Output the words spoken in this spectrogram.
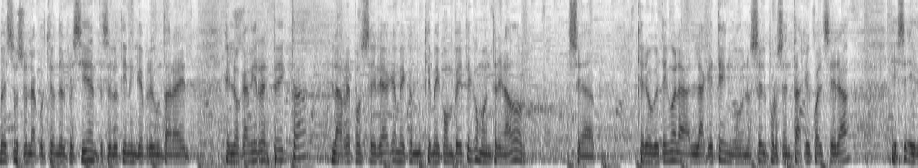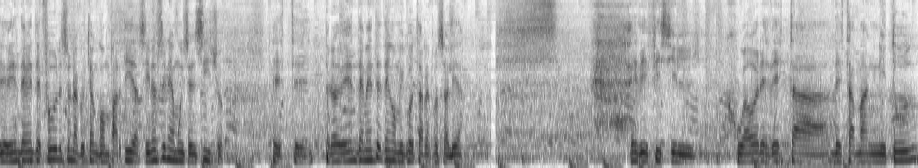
Eso es una cuestión del presidente, se lo tienen que preguntar a él. En lo que a mí respecta, la responsabilidad que me, que me compete como entrenador. O sea, creo que tengo la, que tengo, no sé el porcentaje cuál será. evidentemente el fútbol es una cuestión compartida, si no sería muy sencillo. Este, pero evidentemente tengo mi cuota de responsabilidad. Es difícil jugadores de esta, de esta magnitud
